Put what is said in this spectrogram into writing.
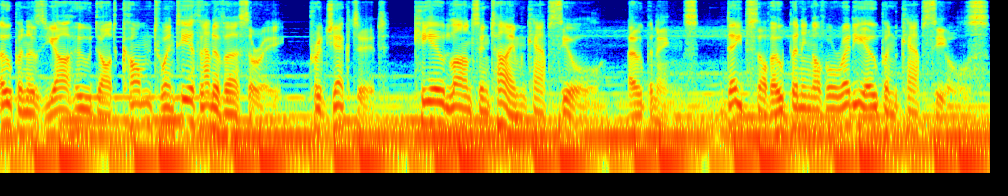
open as yahoo.com 20th anniversary, projected, KEO Lansing Time Capsule, openings, dates of opening of already opened capsules.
